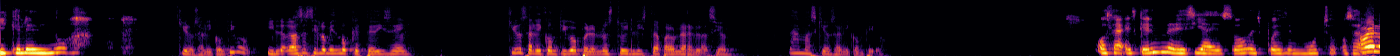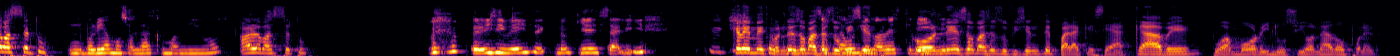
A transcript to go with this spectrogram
y qué le digo? Quiero salir contigo. Y le vas a decir lo mismo que te dice él. Quiero salir contigo, pero no estoy lista para una relación. Nada más quiero salir contigo. O sea, es que él me decía eso después de mucho. O sea, Ahora lo vas a hacer tú. volvíamos a hablar como amigos. Ahora lo vas a hacer tú. Pero ¿y si me dice que no quiere salir? Créeme, con eso va a ser suficiente. Con dije- eso va a ser suficiente para que se acabe tu amor ilusionado por él.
